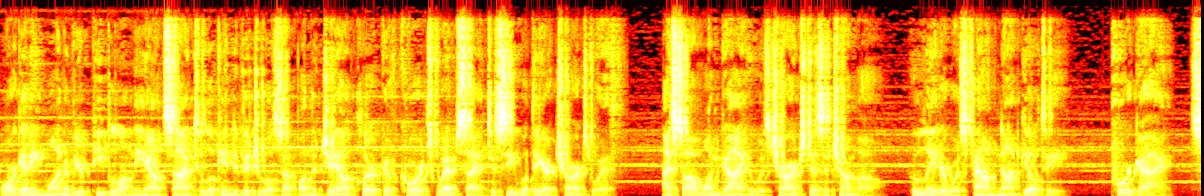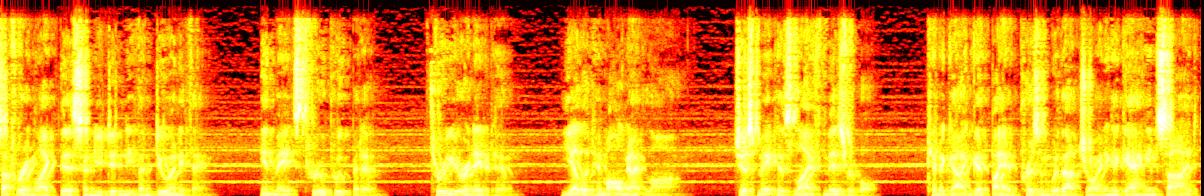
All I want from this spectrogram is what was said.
or getting one of your people on the outside to look individuals up on the jail clerk of court's website to see what they are charged with. I saw one guy who was charged as a chamo, who later was found not guilty. Poor guy, suffering like this and you didn't even do anything. Inmates threw poop at him. Threw urinate at him. Yell at him all night long. Just make his life miserable. Can a guy get by in prison without joining a gang inside?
